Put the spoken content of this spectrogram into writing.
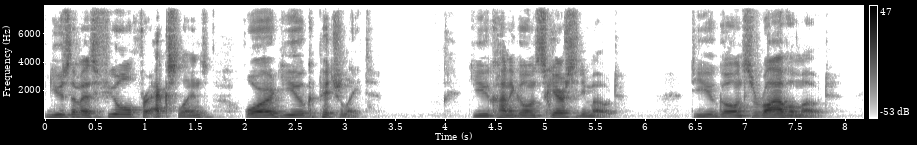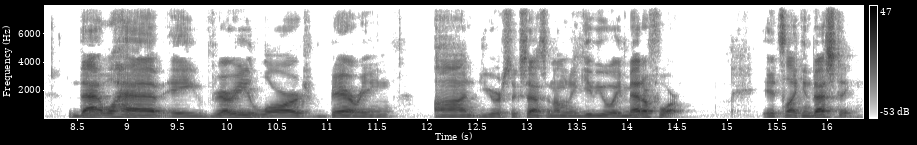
use them as fuel for excellence, or do you capitulate? Do you kind of go in scarcity mode? Do you go in survival mode? That will have a very large bearing on your success. And I'm going to give you a metaphor. It's like investing.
